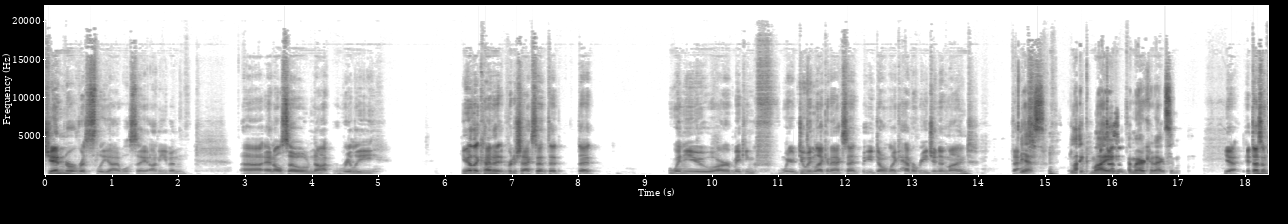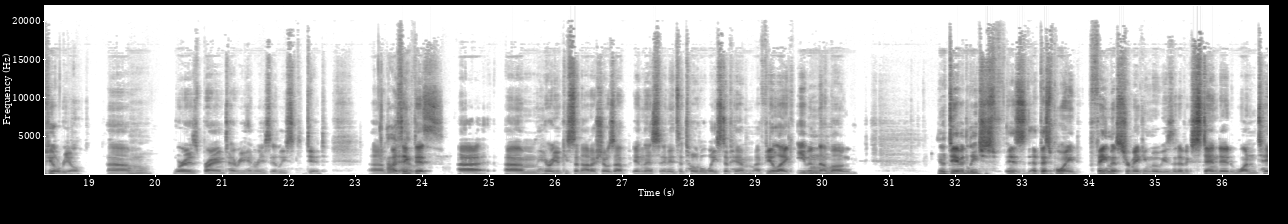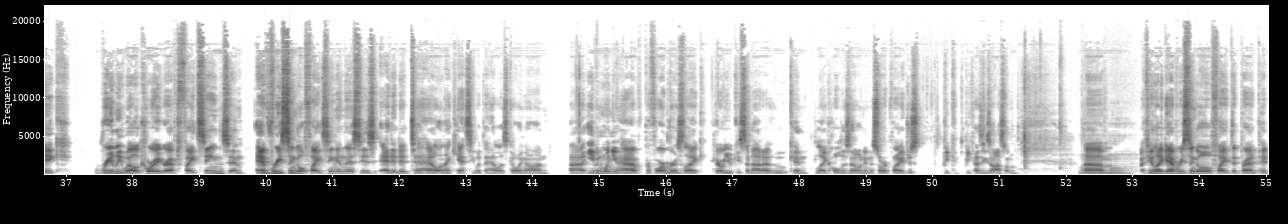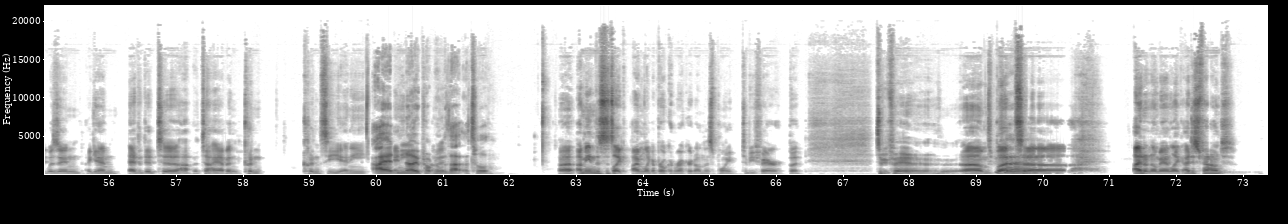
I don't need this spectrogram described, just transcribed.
generously, I will say, uneven, uh, and also not really. You know that kind of British accent that that when you are making when you're doing like an accent, but you don't like have a region in mind. That's, yes, like my American accent. Yeah, it doesn't feel real. Um, mm-hmm. Whereas Brian Tyree Henry's at least did. Um, oh, I yeah, think that uh, um, Hiroyuki Sanada shows up in this, and it's a total waste of him. I feel like even mm-hmm. among you know David Leitch is, is at this point famous for making movies that have extended one take really well choreographed fight scenes and every single fight scene in this is edited to hell and i can't see what the hell is going on uh, even when you have performers like hiroyuki sanada who can like hold his own in a sword fight just because, because he's awesome Um, Mhm. I feel like every single fight that Brad Pitt was in, again, edited to to heaven. Couldn't couldn't see any. I had any no problem with that at all. Uh, I mean, this is like I'm like a broken record on this point. To be fair, but to be fair, um, be but fair. uh, I don't know, man. Like I just found,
